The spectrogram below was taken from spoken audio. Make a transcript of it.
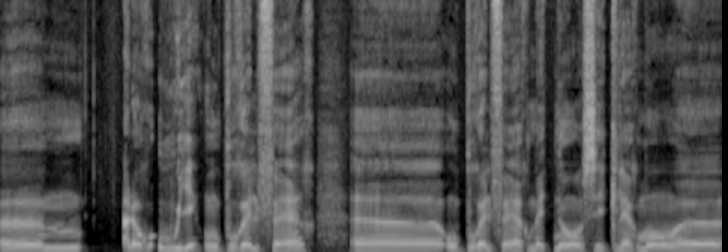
Euh, alors oui, on pourrait le faire. Euh, on pourrait le faire. Maintenant, c'est clairement euh,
